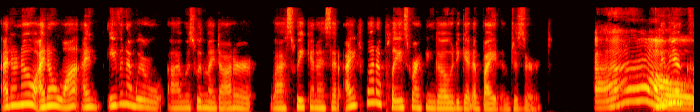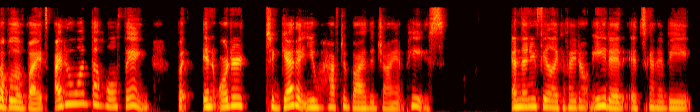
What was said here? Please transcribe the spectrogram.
I don't know. I don't want I even when we were I was with my daughter last week and I said, I want a place where I can go to get a bite of dessert Oh. maybe a couple of bites. I don't want the whole thing, but in order to get it, you have to buy the giant piece. And then you feel like if I don't eat it, it's going to be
